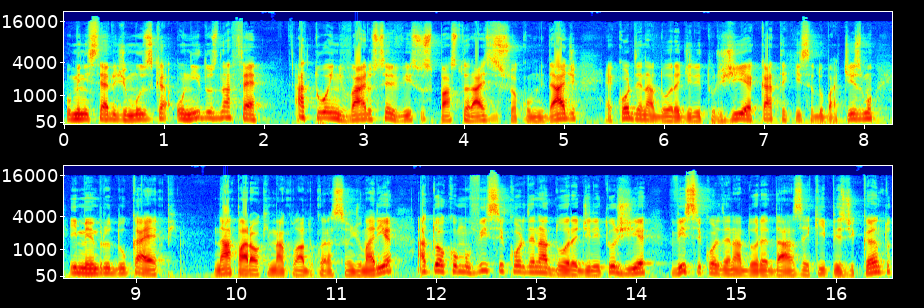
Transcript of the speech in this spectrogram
o Ministério de Música Unidos na Fé. Atua em vários serviços pastorais de sua comunidade, é coordenadora de liturgia, catequista do batismo e membro do CAEP. Na Paróquia Imaculado Coração de Maria, atua como vice-coordenadora de liturgia, vice-coordenadora das equipes de canto,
